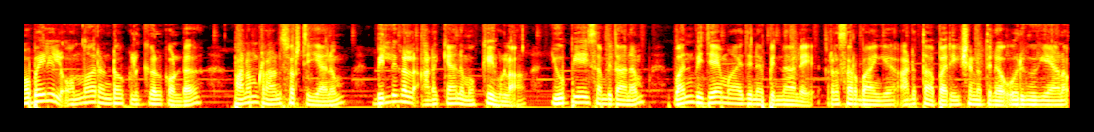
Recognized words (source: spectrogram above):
മൊബൈലിൽ ഒന്നോ രണ്ടോ ക്ലിക്കുകൾ കൊണ്ട് പണം ട്രാൻസ്ഫർ ചെയ്യാനും ബില്ലുകൾ അടയ്ക്കാനുമൊക്കെയുള്ള യു പി ഐ സംവിധാനം വൻ വിജയമായതിന് പിന്നാലെ റിസർവ് ബാങ്ക് അടുത്ത പരീക്ഷണത്തിന് ഒരുങ്ങുകയാണ്.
